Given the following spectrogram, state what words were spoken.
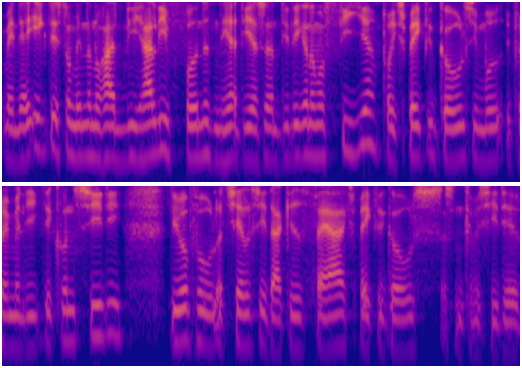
men jeg, ikke desto mindre, nu har de har lige fundet den her. De, er sådan, de ligger nummer 4 på expected goals imod i Premier League. Det er kun City, Liverpool og Chelsea, der har givet færre expected goals. Så sådan kan vi sige, det er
